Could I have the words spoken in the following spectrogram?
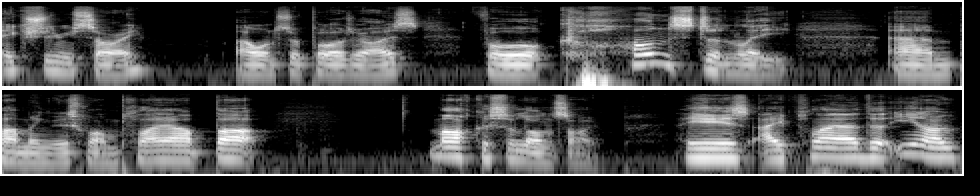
extremely sorry. I want to apologise for constantly um, bumming this one player, but Marcos Alonso. He is a player that, you know,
